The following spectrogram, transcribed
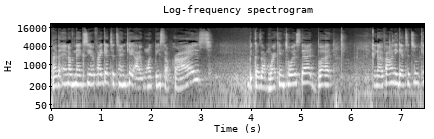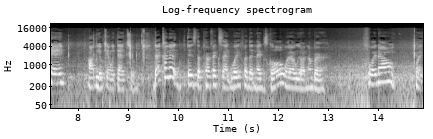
by the end of next year if i get to 10k i won't be surprised because i'm working towards that. But you know if i only get to 2k i'll be okay with that too. That kind of is the perfect segue for the next goal. What are we on number four now? Wait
